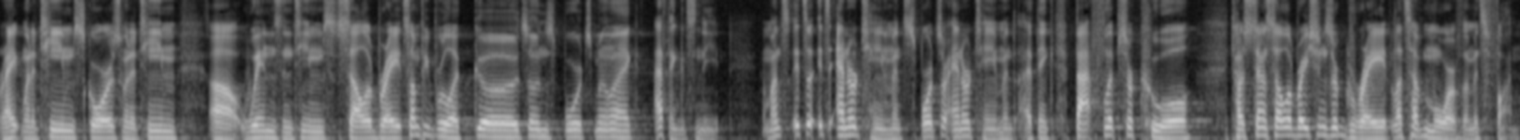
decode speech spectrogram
right? When a team scores, when a team uh, wins and teams celebrate. Some people are like, oh, it's unsportsmanlike. I think it's neat. It's, it's, it's entertainment. Sports are entertainment. I think bat flips are cool. Touchdown celebrations are great. Let's have more of them. It's fun,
